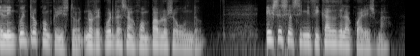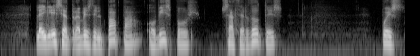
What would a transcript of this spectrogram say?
el encuentro con Cristo, nos recuerda San Juan Pablo II. Ese es el significado de la cuaresma. La Iglesia a través del Papa, obispos, sacerdotes, pues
